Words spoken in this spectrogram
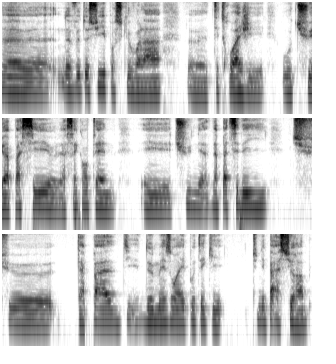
euh, ne veut te suivre parce que voilà, euh, tu es trop âgé, ou tu as passé euh, la cinquantaine et tu n'as pas de CDI, tu n'as pas de maison à hypothéquer, tu n'es pas assurable.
